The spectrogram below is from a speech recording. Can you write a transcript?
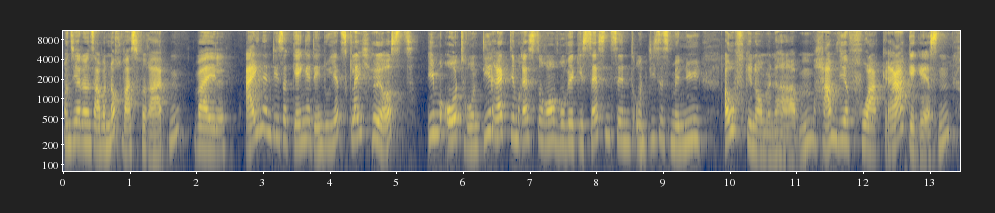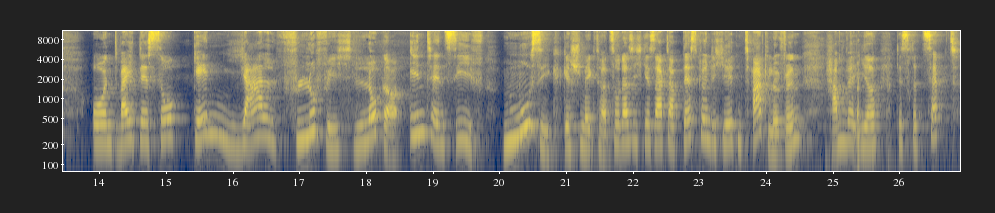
Und sie hat uns aber noch was verraten, weil einen dieser Gänge, den du jetzt gleich hörst, im O-Ton, direkt im Restaurant, wo wir gesessen sind und dieses Menü aufgenommen haben, haben wir Foie Gras gegessen. Und weil das so genial, fluffig, locker, intensiv, Musik geschmeckt hat, so dass ich gesagt habe, das könnte ich jeden Tag löffeln, haben wir ihr das Rezept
